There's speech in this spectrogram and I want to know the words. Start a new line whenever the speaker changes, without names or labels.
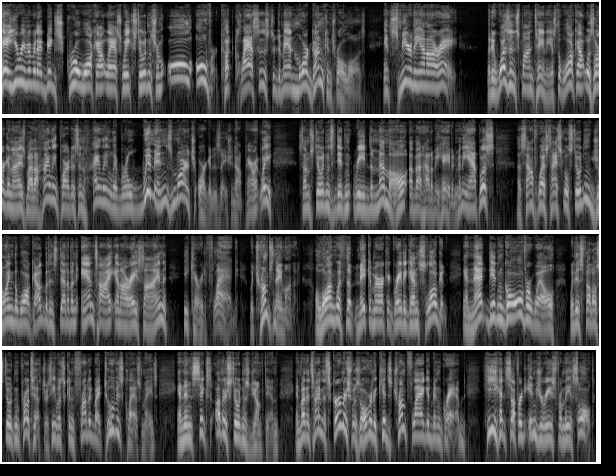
Hey, you remember that big screw walkout last week? Students from all over cut classes to demand more gun control laws and smear the NRA. But it wasn't spontaneous. The walkout was organized by the highly partisan, highly liberal Women's March organization. Now, apparently, some students didn't read the memo about how to behave. In Minneapolis, a Southwest high school student joined the walkout, but instead of an anti NRA sign, he carried a flag with Trump's name on it along with the Make America Great Again slogan. And that didn't go over well with his fellow student protesters. He was confronted by two of his classmates, and then six other students jumped in. And by the time the skirmish was over, the kid's Trump flag had been grabbed. He had suffered injuries from the assault.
